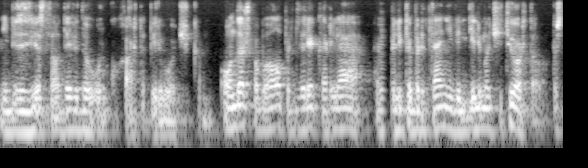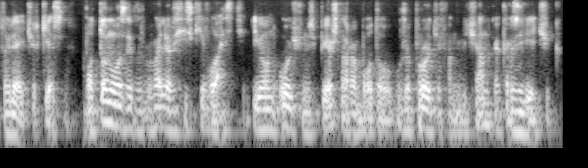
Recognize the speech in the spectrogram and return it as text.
небезызвестного Дэвида Уркухарта переводчиком. Он даже побывал при дворе короля Великобритании Вильгельма IV, представляя черкесов. Потом его завербовали российские власти. И он очень успешно работал уже против англичан как разведчик.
